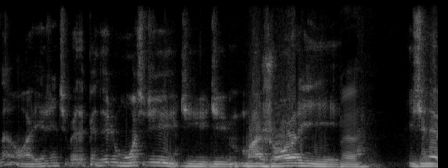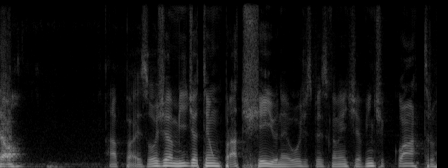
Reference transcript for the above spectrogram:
Não, aí a gente vai depender de um monte de, de, de major e, é. e general. Rapaz, hoje a mídia tem um prato cheio, né? Hoje, especificamente, dia 24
